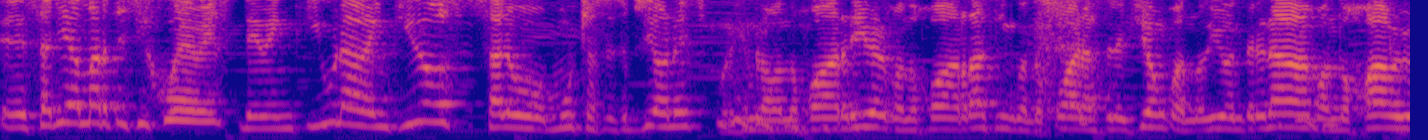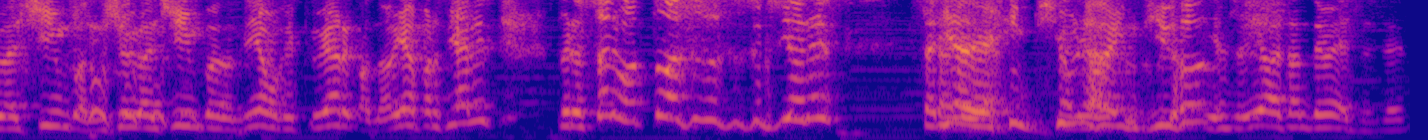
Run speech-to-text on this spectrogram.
Eh, salía martes y jueves de 21 a 22, salvo muchas excepciones. Por ejemplo, cuando jugaba River, cuando jugaba Racing, cuando jugaba la selección, cuando Diego entrenaba, cuando jugaba iba al gym, cuando yo iba al gym, cuando teníamos que estudiar, cuando había parciales. Pero salvo todas esas excepciones, salía de 21 a 22. Y estudié bastantes veces, ¿eh?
